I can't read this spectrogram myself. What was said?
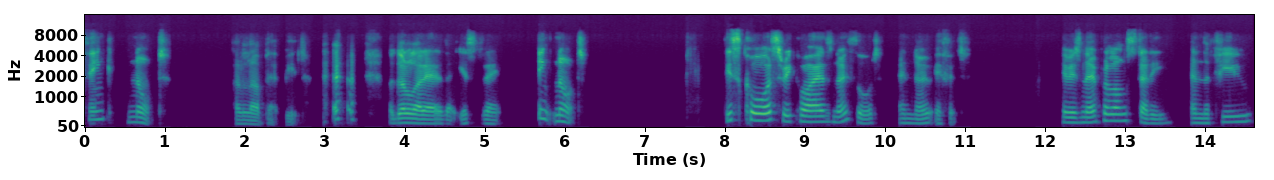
Think not. I love that bit. I got a lot out of that yesterday. Think not. This course requires no thought and no effort. There is no prolonged study and the few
